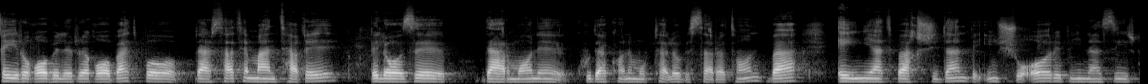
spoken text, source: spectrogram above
غیر قابل رقابت با در سطح منطقه به درمان کودکان مبتلا به سرطان و عینیت بخشیدن به این شعار بینظیر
